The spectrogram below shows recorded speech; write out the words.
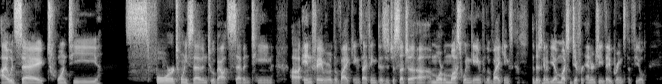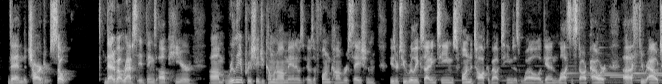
I would say 24 27 to about 17 uh, in favor of the Vikings. I think this is just such a, a more of a must-win game for the Vikings that there's going to be a much different energy they bring to the field than the Chargers. So that about wraps it things up here. Um, really appreciate you coming on, man. It was it was a fun conversation. These are two really exciting teams. Fun to talk about teams as well. Again, lots of star power uh, throughout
